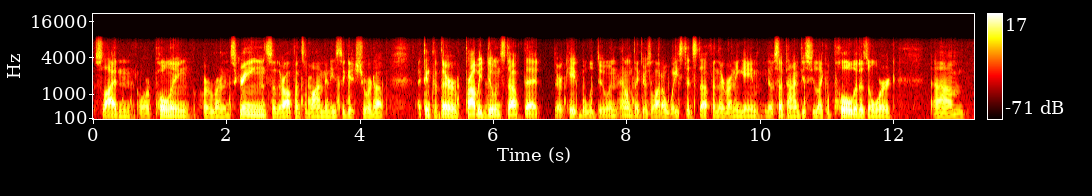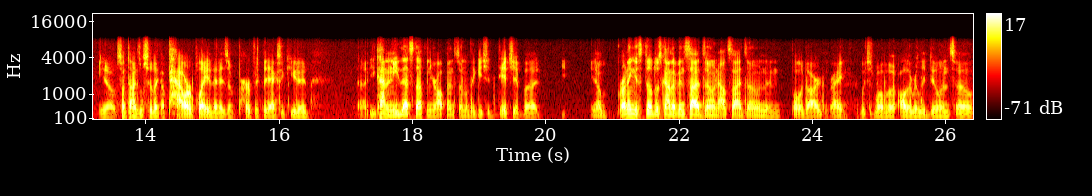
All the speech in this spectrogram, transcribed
sliding or pulling or running screens. So their offensive lineman needs to get shored up. I think that they're probably doing stuff that they're capable of doing. I don't think there's a lot of wasted stuff in their running game. You know, sometimes you see like a pull that doesn't work. Um, you know, sometimes you'll see like a power play that isn't perfectly executed. Uh, you kind of need that stuff in your offense. I don't think you should ditch it, but you know, running is still just kind of inside zone, outside zone, and pull a guard, right? Which is all, all they're really doing. So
